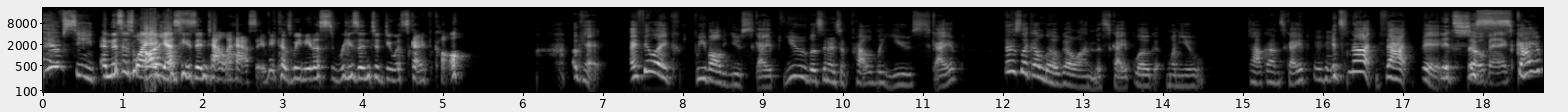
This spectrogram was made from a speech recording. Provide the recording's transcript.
You've seen And this is why I guess he's in Tallahassee because we need a reason to do a Skype call. Okay. I feel like we've all used Skype. You listeners have probably used Skype. There's like a logo on the Skype logo when you talk on Skype. Mhm. It's not that big. It's so the big. Skype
